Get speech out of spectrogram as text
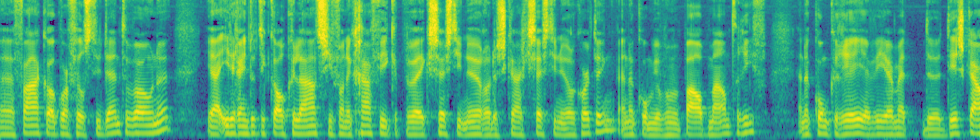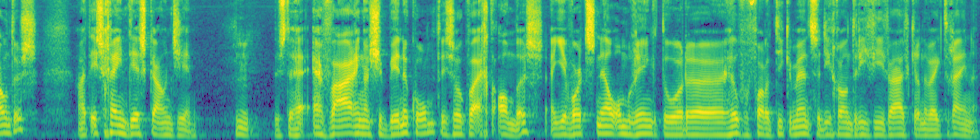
Uh, vaak ook waar veel studenten wonen. Ja, iedereen doet die calculatie van ik ga vier keer per week 16 euro, dus krijg ik 16 euro korting. En dan kom je op een bepaald maandtarief. En dan concurreer je weer met de discounters. Maar het is geen discount gym. Hm. Dus de ervaring als je binnenkomt is ook wel echt anders. En je wordt snel omringd door uh, heel veel fanatieke mensen die gewoon drie, vier, vijf keer in de week trainen.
